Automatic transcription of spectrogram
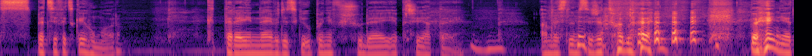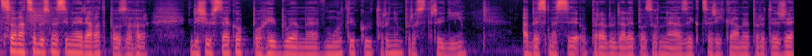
specifický humor, který ne vždycky úplně všude je přijatý. Mm-hmm. A myslím si, že tohle to je něco, na co bychom si měli dávat pozor, když už se jako pohybujeme v multikulturním prostředí, aby jsme si opravdu dali pozor na jazyk, co říkáme, protože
